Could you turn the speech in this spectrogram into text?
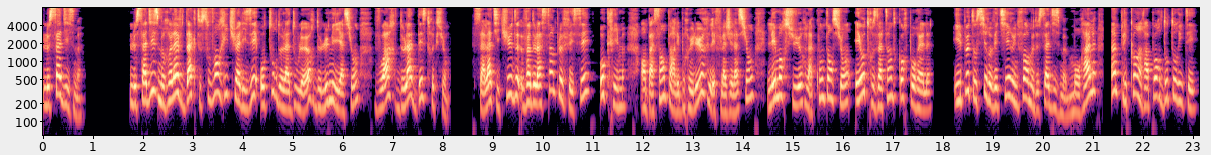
Le sadisme. Le sadisme relève d'actes souvent ritualisés autour de la douleur, de l'humiliation, voire de la destruction. Sa latitude va de la simple fessée au crime, en passant par les brûlures, les flagellations, les morsures, la contention et autres atteintes corporelles. Il peut aussi revêtir une forme de sadisme moral impliquant un rapport d'autorité.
